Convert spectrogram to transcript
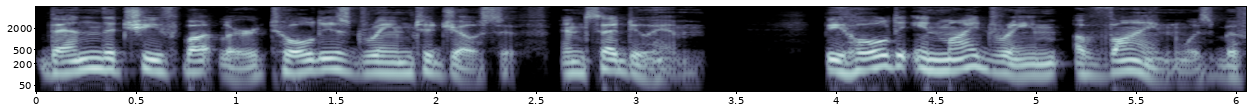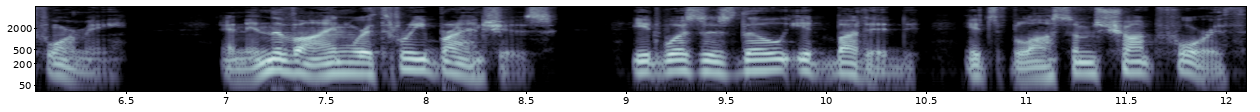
Then the chief butler told his dream to Joseph, and said to him, Behold, in my dream a vine was before me, and in the vine were three branches. It was as though it budded, its blossoms shot forth,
